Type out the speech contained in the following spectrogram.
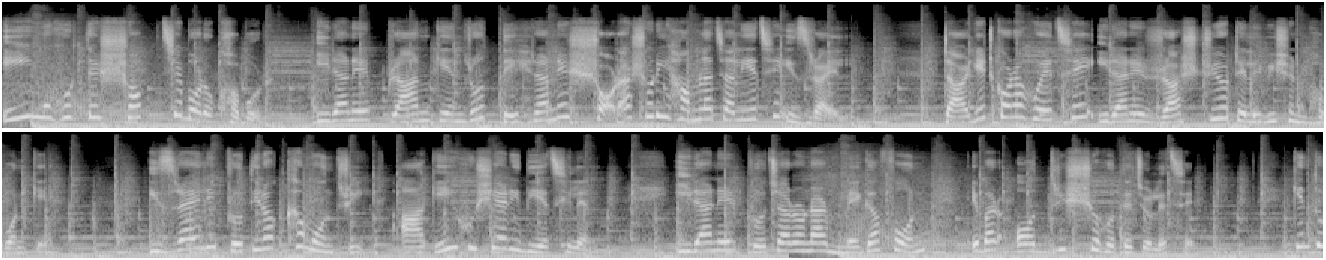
এই মুহূর্তের সবচেয়ে বড় খবর, ইরানের প্রাণকেন্দ্র তেহরানের সরাসরি হামলা চালিয়েছে ইসরায়েল। টার্গেট করা হয়েছে ইরানের রাষ্ট্রীয় টেলিভিশন ভবনকে। ইসরায়েলি প্রতিরক্ষা মন্ত্রী আগেই হুঁশিয়ারি দিয়েছিলেন, ইরানের প্রচারণার মেগাফোন এবার অদৃশ্য হতে চলেছে। কিন্তু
